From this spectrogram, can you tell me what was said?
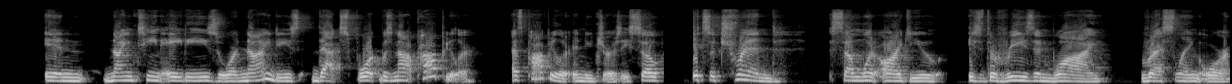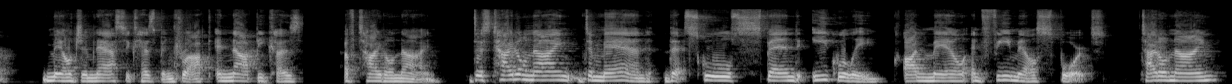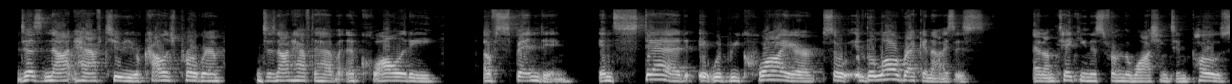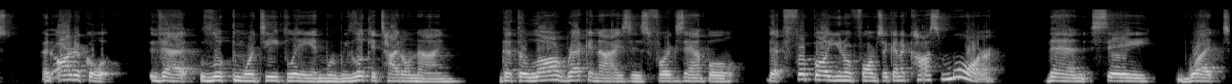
in 1980s or 90s, that sport was not popular, as popular in New Jersey. So it's a trend, some would argue, is the reason why wrestling or male gymnastics has been dropped and not because of Title IX. Does Title IX demand that schools spend equally on male and female sports? Title IX does not have to, your college program does not have to have an equality of spending. Instead, it would require, so the law recognizes, and I'm taking this from the Washington Post, an article that looked more deeply. And when we look at Title IX, that the law recognizes, for example, that football uniforms are going to cost more than, say, what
